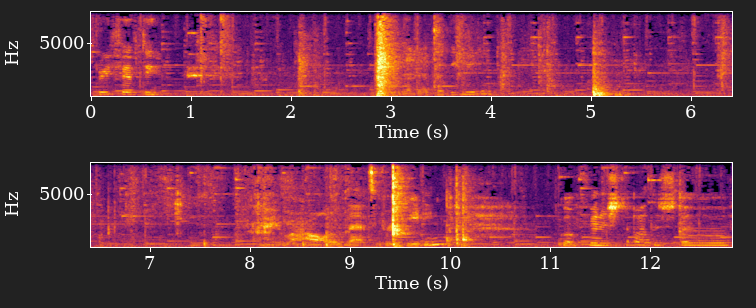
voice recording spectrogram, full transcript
350. Let that while all of that's preheating, go finish the other stuff.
